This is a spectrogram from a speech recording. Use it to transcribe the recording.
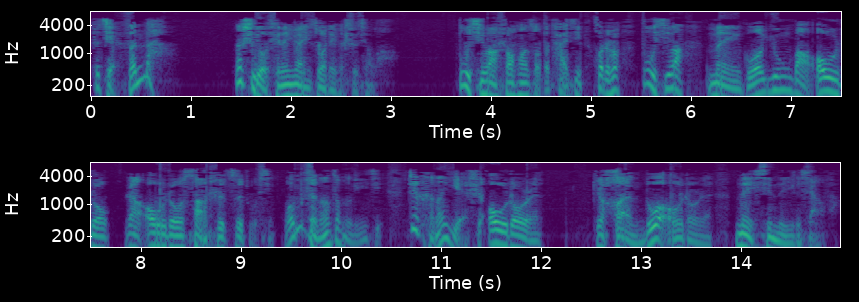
是减分的。那是有些人愿意做这个事情了，不希望双方走得太近，或者说不希望美国拥抱欧洲，让欧洲丧失自主性。我们只能这么理解，这可能也是欧洲人，就很多欧洲人内心的一个想法，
